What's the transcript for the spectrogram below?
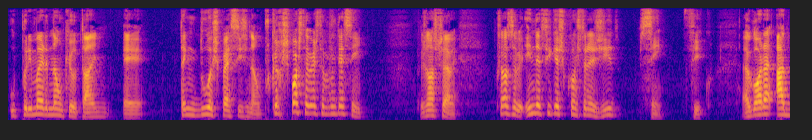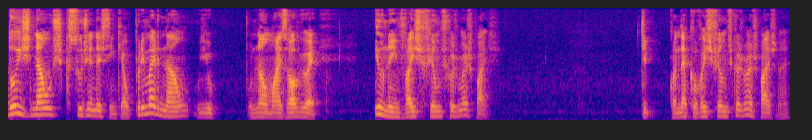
o primeiro não que eu tenho é tenho duas espécies de não, porque a resposta a esta pergunta é sim. Mas nós percebem. Gostava de saber, ainda ficas constrangido? Sim, fico. Agora há dois nãos que surgem deste sim, que é o primeiro não, e o, não mais óbvio é eu nem vejo filmes com os meus pais. Tipo, quando é que eu vejo filmes com os meus pais, não é?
